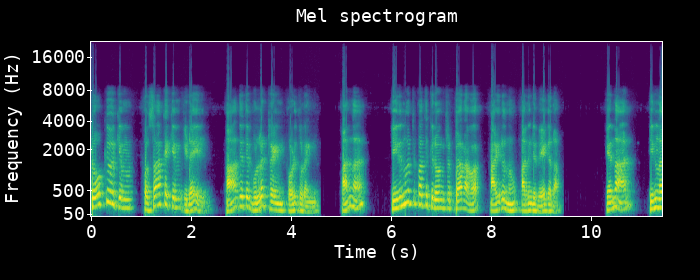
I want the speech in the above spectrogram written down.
ടോക്കിയോയ്ക്കും ഒസാക്കയ്ക്കും ഇടയിൽ ആദ്യത്തെ ബുള്ളറ്റ് ട്രെയിൻ ഓടിത്തുടങ്ങി അന്ന് ഇരുന്നൂറ്റി പത്ത് കിലോമീറ്റർ പെർ അവർ ആയിരുന്നു അതിന്റെ വേഗത. എന്നാൽ ഇന്ന്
